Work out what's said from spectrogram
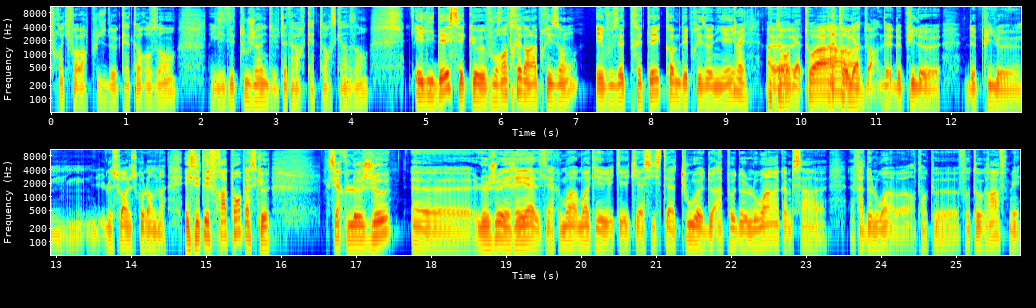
crois qu'il faut avoir plus de 14 ans, mais ils étaient tout jeunes, ils devaient peut-être avoir 14, 15 ans. Et l'idée, c'est que vous rentrez dans la prison et vous êtes traités comme des prisonniers. Oui. Interrogatoire. interrogatoire, depuis, le, depuis le, le soir jusqu'au lendemain. Et c'était frappant parce que, c'est-à-dire que le jeu euh, le jeu est réel. C'est-à-dire que moi, moi qui ai, assisté à tout de, un peu de loin, comme ça, enfin de loin en tant que photographe, mais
